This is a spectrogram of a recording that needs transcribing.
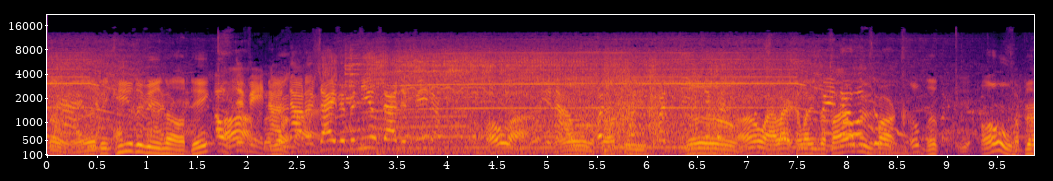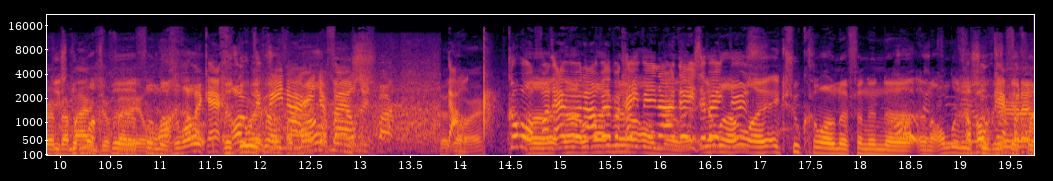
Zo, dan heb ik hier de winnaar, Dick. Oh, de winnaar. Ja. Nou, dan zijn we benieuwd naar de winnaar. Hola. Nou, Oh, wat- is- wat- Zo. Oh, hij legt alleen de vuilnisbak. Oh, dat, oh, dat is de macht eh, van de je Dat doe grote ik winnaar in overal. vuilnisbak. Nou, hoor. Kom op, wat Eh, hebben we nou? We hebben geen een winnaar deze week Jawel, dus. eh, ik zoek gewoon even een, eh, een andere. Gewoon even een even.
